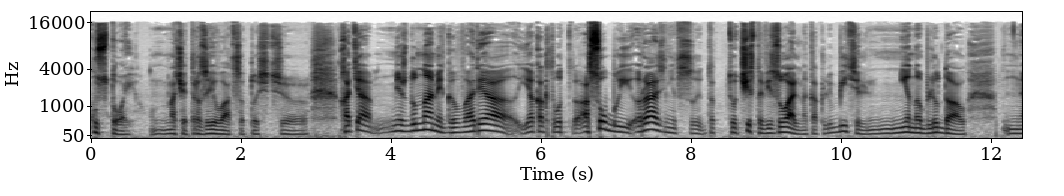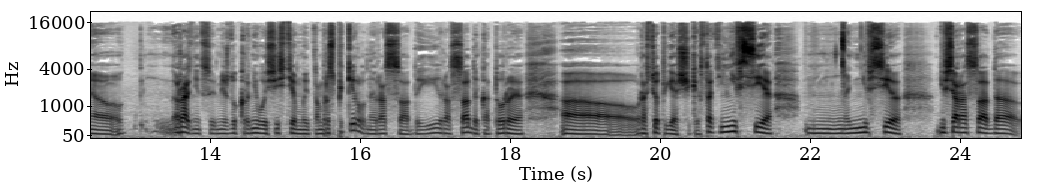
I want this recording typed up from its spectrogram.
густой начать развиваться. То есть, э, хотя между нами говоря, я как-то вот особой разницы, вот чисто визуально, как любитель, не наблюдал э, разницы между корневой системой там, распекированной рассады и рассады, которая э, растет в ящике. Кстати, не все, не все, не вся рассада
